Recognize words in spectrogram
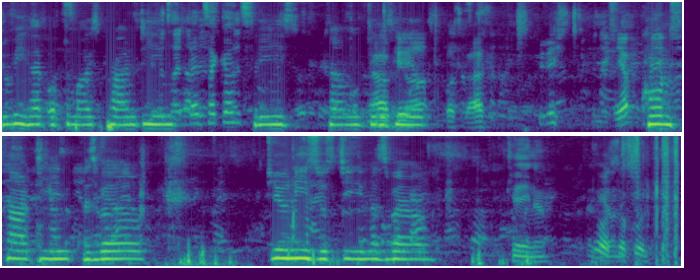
do we have optimized Prime team? Ten seconds. Please come to Ah, the okay. field. Das war's. Cornstar team as well. Dionysus team as well. Okay, ne? Ja, ist doch gut.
